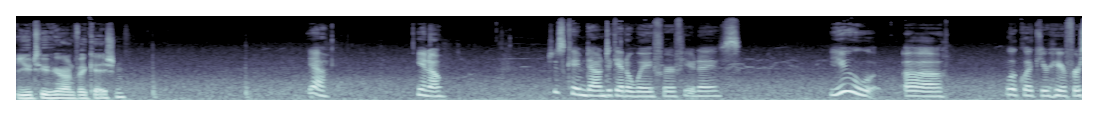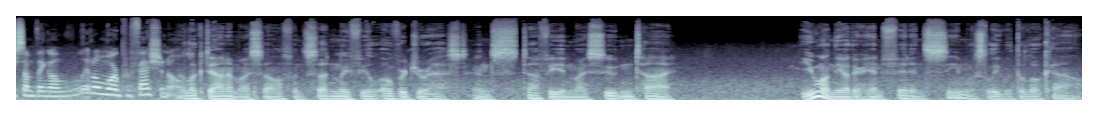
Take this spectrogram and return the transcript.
you two here on vacation? Yeah. You know, just came down to get away for a few days. You, uh, look like you're here for something a little more professional. I professional. look down at myself and suddenly feel overdressed and stuffy in my suit and tie. You, on the other hand, fit in seamlessly with the locale.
